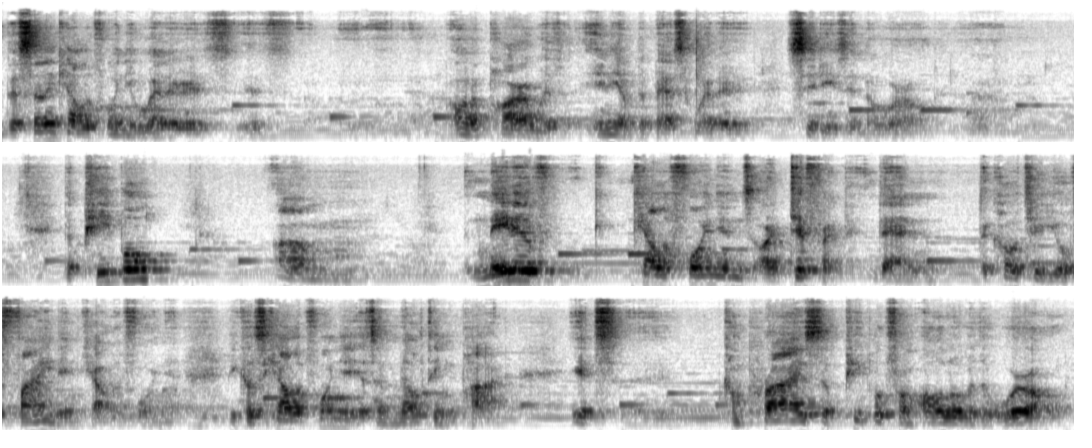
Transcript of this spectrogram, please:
the Southern California weather is, is on a par with any of the best weather cities in the world. Um, the people, um, native Californians are different than the culture you'll find in California because California is a melting pot. It's uh, comprised of people from all over the world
